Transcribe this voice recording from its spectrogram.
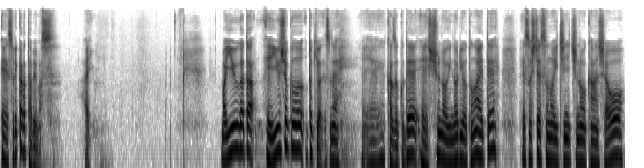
えそれから食べます。はい。まあ、夕方、え夕食の時はですね、え家族で、え主の祈りを唱えて、えそしてその一日の感謝を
